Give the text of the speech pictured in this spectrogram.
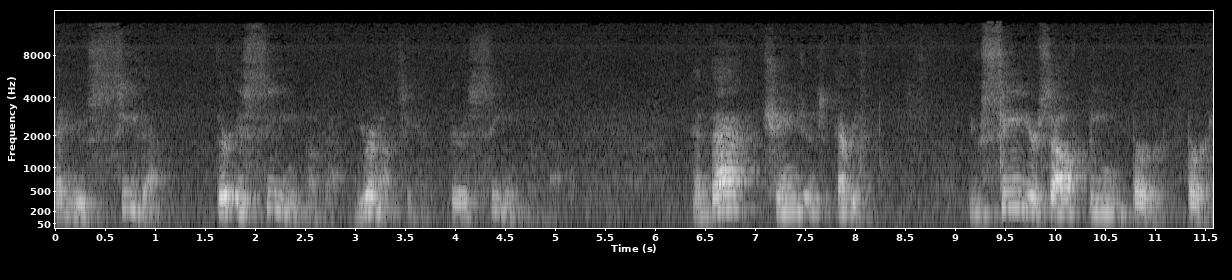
And you see that. There is seeing of that. You're not seeing it. There is seeing of that. And that changes everything. You see yourself being birthed.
